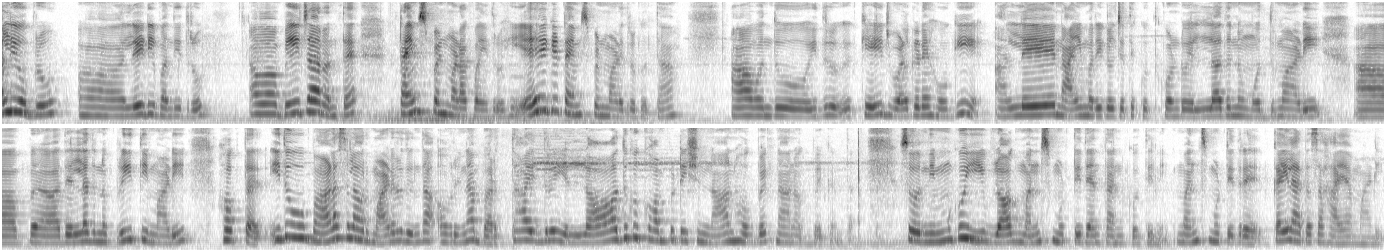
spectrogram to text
ಅಲ್ಲಿ ಒಬ್ಬರು ಲೇಡಿ ಬಂದಿದ್ದರು ಬೇಜಾರಂತೆ ಟೈಮ್ ಸ್ಪೆಂಡ್ ಮಾಡೋಕ್ಕೆ ಬಂದಿದ್ರು. ಹೇಗೆ ಟೈಮ್ ಸ್ಪೆಂಡ್ ಮಾಡಿದ್ರು ಗೊತ್ತಾ? ಆ ಒಂದು ಇದ್ರ ಕೇಜ್ ಒಳಗಡೆ ಹೋಗಿ ಅಲ್ಲೇ ನಾಯಿ ಮರಿಗಳ ಜೊತೆ ಕೂತ್ಕೊಂಡು ಎಲ್ಲದನ್ನು ಮುದ್ದು ಮಾಡಿ ಅದೆಲ್ಲದನ್ನು ಪ್ರೀತಿ ಮಾಡಿ ಹೋಗ್ತಾರೆ ಇದು ಭಾಳ ಸಲ ಅವ್ರು ಮಾಡಿರೋದ್ರಿಂದ ಅವ್ರನ್ನ ಬರ್ತಾ ಇದ್ದರೆ ಎಲ್ಲದಕ್ಕೂ ಕಾಂಪಿಟೇಷನ್ ನಾನು ಹೋಗ್ಬೇಕು, ನಾನು ಹೋಗ್ಬೇಕಂತ. ಸೊ ನಿಮಗೂ ಈ ವ್ಲಾಗ್ ಮನ್ಸು ಮುಟ್ಟಿದೆ ಅಂತ ಅನ್ಕೋತೀನಿ. ಮನ್ಸು ಮುಟ್ಟಿದರೆ ಕೈಲಾದ ಸಹಾಯ ಮಾಡಿ.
